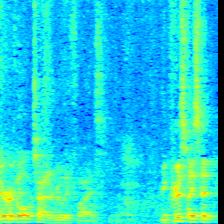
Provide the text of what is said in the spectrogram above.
You're an old child, really flies. And Chris, I said,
